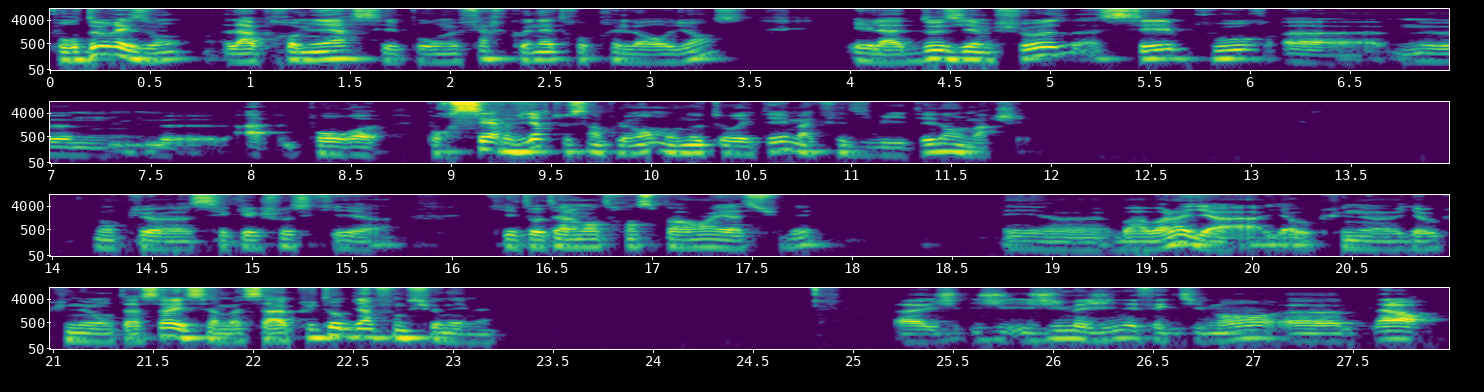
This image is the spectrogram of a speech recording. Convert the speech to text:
pour deux raisons. La première, c'est pour me faire connaître auprès de leur audience. Et la deuxième chose, c'est pour, euh, me, ah, pour, pour servir tout simplement mon autorité et ma crédibilité dans le marché. Donc, euh, c'est quelque chose qui est, qui est totalement transparent et assumé. Et euh, bah voilà, il n'y a, y a, aucune, a aucune honte à ça et ça, ça a plutôt bien fonctionné. J'imagine effectivement. alors,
